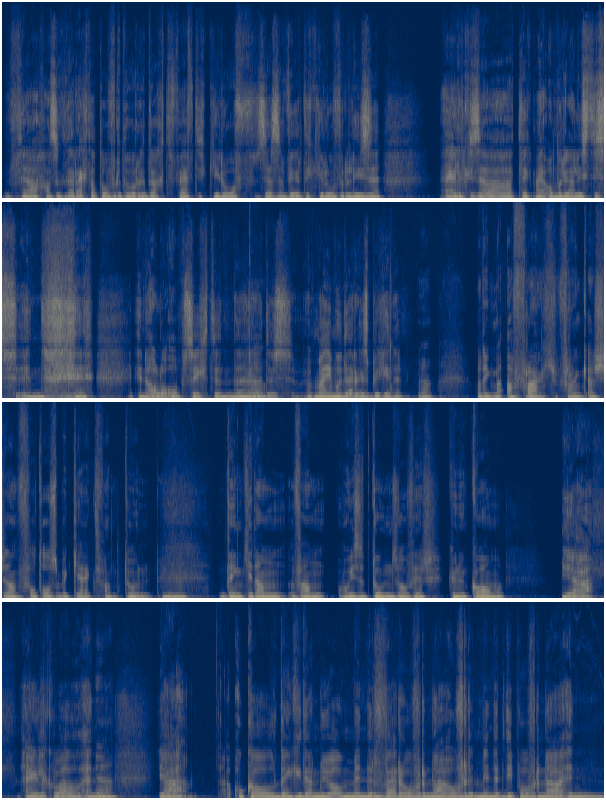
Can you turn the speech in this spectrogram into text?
ja, als ik daar echt had over doorgedacht, 50 kilo of 46 kilo verliezen, eigenlijk is dat, het lijkt mij onrealistisch in, in alle opzichten. Uh, dus, maar je moet ergens beginnen. Ja. Wat ik me afvraag, Frank, als je dan foto's bekijkt van toen, mhm. denk je dan van hoe is het toen zover kunnen komen? Ja, eigenlijk wel. En ja? ook al denk ik daar nu al minder ver over na, over, minder diep over na. En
